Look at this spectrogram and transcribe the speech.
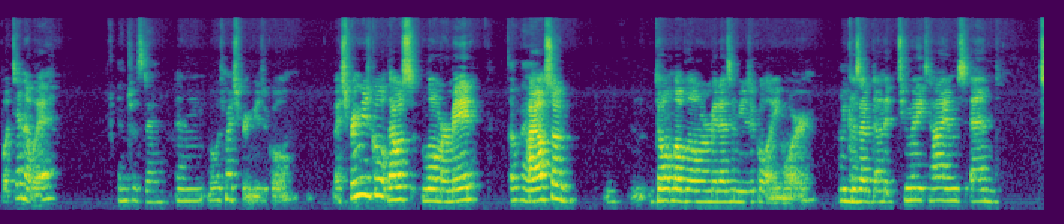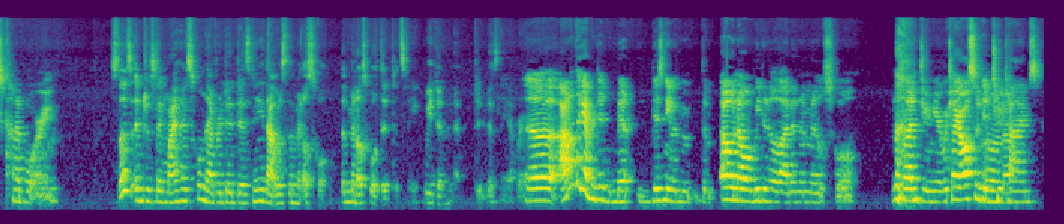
But in a way. Interesting. And what was my spring musical? My spring musical, that was Little Mermaid. Okay. I also don't love Little Mermaid as a musical anymore because Mm-hmm. I've done it too many times and it's kind of boring. So that's interesting. My high school never did Disney. That was the middle school. The middle school did Disney. We didn't do Disney ever. Uh, I don't think I ever did mi- Disney with the. Oh no, we did Aladdin in the middle school, Aladdin Junior, which I also did Oh, two no. times.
